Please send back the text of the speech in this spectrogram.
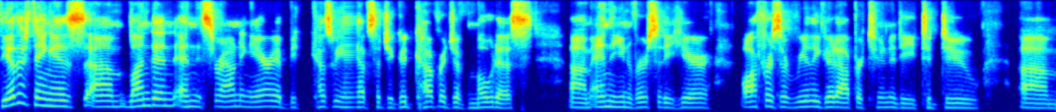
The other thing is um, London and the surrounding area, because we have such a good coverage of Motus um, and the university here, offers a really good opportunity to do um,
